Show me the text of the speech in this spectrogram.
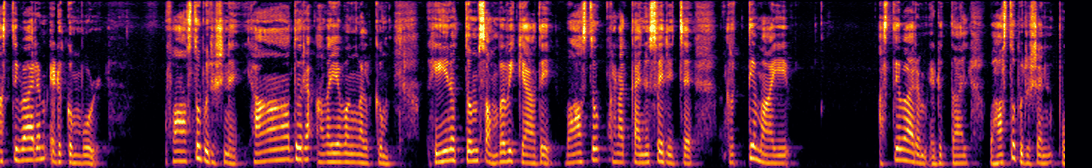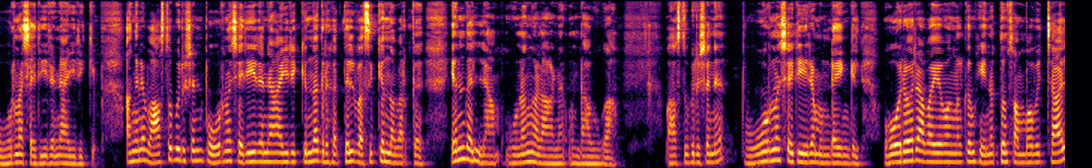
അസ്ഥിവാരം എടുക്കുമ്പോൾ വാസ്തുപുരുഷന് യാതൊരു അവയവങ്ങൾക്കും ഹീനത്വം സംഭവിക്കാതെ വാസ്തു കണക്കനുസരിച്ച് കൃത്യമായി അസ്ഥിവാരം എടുത്താൽ വാസ്തുപുരുഷൻ പൂർണ ശരീരനായിരിക്കും അങ്ങനെ വാസ്തുപുരുഷൻ പൂർണ ശരീരനായിരിക്കുന്ന ഗ്രഹത്തിൽ വസിക്കുന്നവർക്ക് എന്തെല്ലാം ഗുണങ്ങളാണ് ഉണ്ടാവുക? വാസ്തുപുരുഷന് പൂർണ ശരീരമുണ്ടെങ്കിൽ ഓരോരോ അവയവങ്ങൾക്കും ഹീനത്വം സംഭവിച്ചാൽ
